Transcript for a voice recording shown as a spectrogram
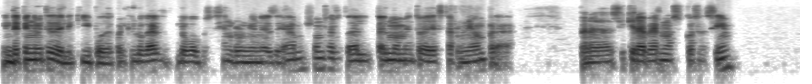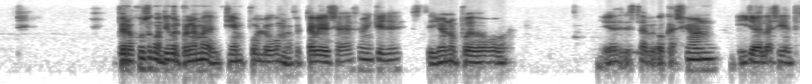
independientemente del equipo, de cualquier lugar, luego pues hacían reuniones de, ah, pues, vamos a tal, tal momento de esta reunión para, para siquiera vernos, cosas así. Pero justo contigo, el problema del tiempo luego me afectaba y decía, ¿saben qué? Este, yo no puedo esta ocasión y ya la siguiente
